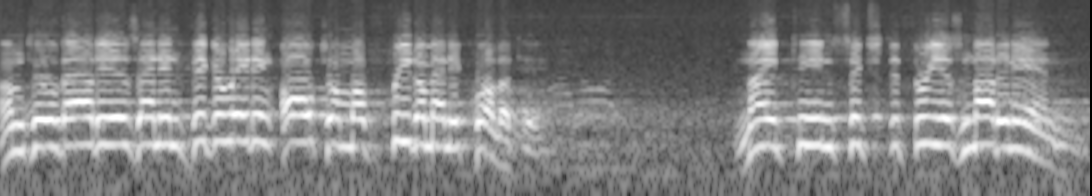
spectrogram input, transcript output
until there is an invigorating autumn of freedom and equality. 1963 is not an end,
